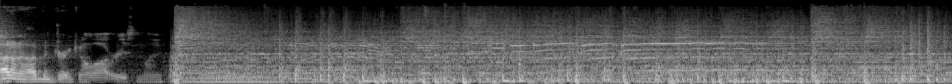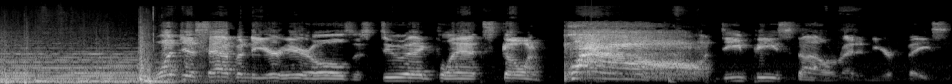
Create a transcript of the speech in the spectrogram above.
I don't know. I've been drinking a lot recently. What just happened to your ear holes is two eggplants going plow DP style right into your face.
